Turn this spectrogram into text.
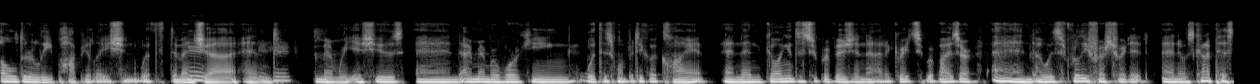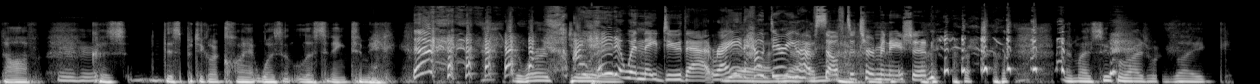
elderly population with dementia mm. and mm-hmm. memory issues. And I remember working with this one particular client and then going into supervision. I had a great supervisor and I was really frustrated and I was kind of pissed off because mm-hmm. this particular client wasn't listening to me. the words I hate it when they do that, right? Yeah, How dare yeah. you have self determination? and my supervisor was like,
